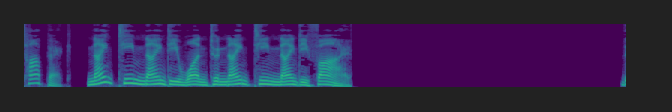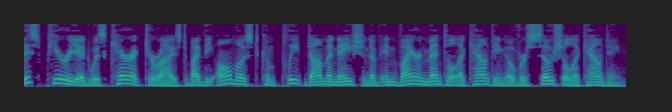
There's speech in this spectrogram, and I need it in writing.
Topic 1991 to 1995. This period was characterized by the almost complete domination of environmental accounting over social accounting.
